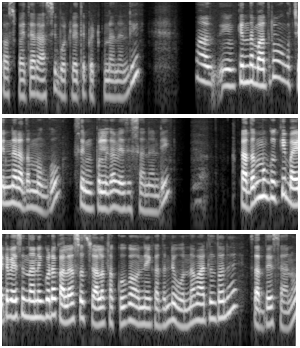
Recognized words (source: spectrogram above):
పసుపు అయితే రాసి బొట్లు అయితే పెట్టుకున్నానండి. కింద మాత్రం ఒక చిన్న రథం ముగ్గు సింపుల్గా వేసేసానండి. కథం ముగ్గుకి బయట వేసిన దానికి కూడా కలర్స్ చాలా తక్కువగా ఉన్నాయి కదండి. ఉన్న వాటితోనే సర్దేశాను.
